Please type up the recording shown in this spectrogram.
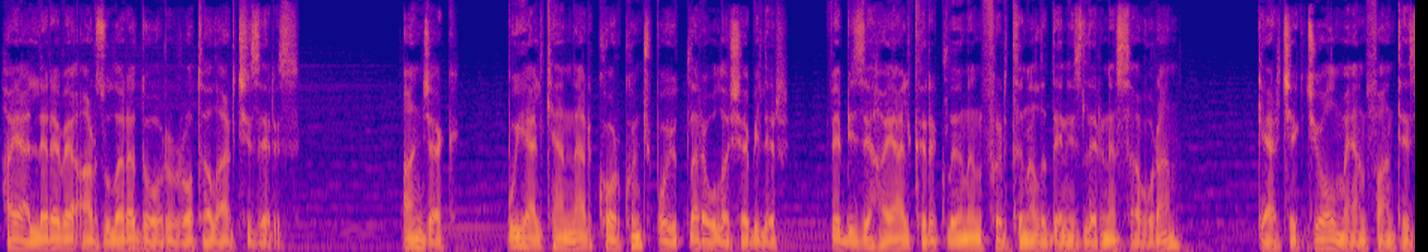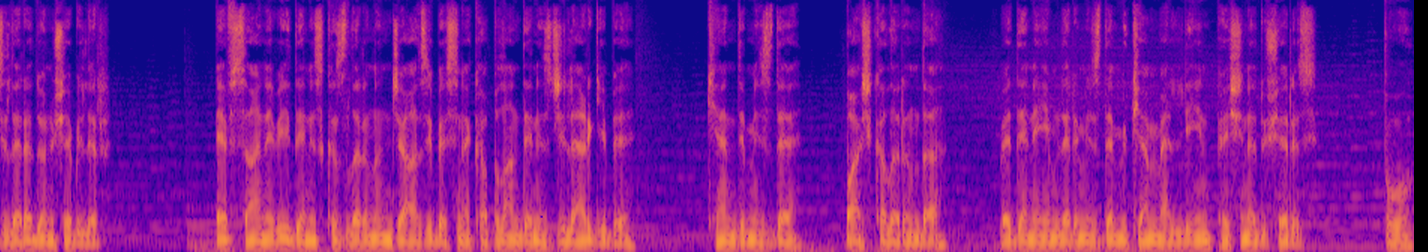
hayallere ve arzulara doğru rotalar çizeriz. Ancak bu yelkenler korkunç boyutlara ulaşabilir ve bizi hayal kırıklığının fırtınalı denizlerine savuran, gerçekçi olmayan fantezilere dönüşebilir. Efsanevi deniz kızlarının cazibesine kapılan denizciler gibi, kendimizde, başkalarında ve deneyimlerimizde mükemmelliğin peşine düşeriz. Bu,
